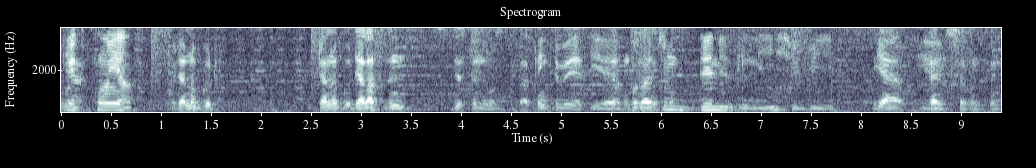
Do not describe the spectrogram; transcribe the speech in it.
Wait, Yeah. Konya. but they're not good. They're not good. Their last season, this thing was I think they were Yeah, 17 because I or so. think Denizli should be. yeah, Yeah. 10 to 17.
